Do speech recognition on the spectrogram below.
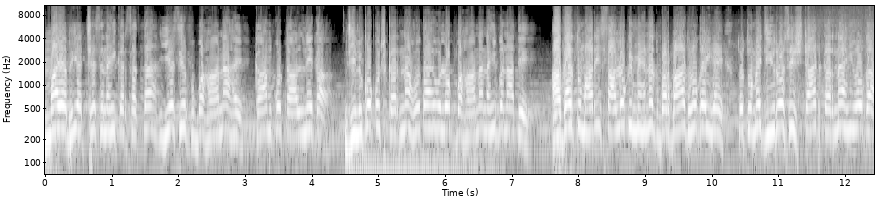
मैं अभी अच्छे से नहीं कर सकता, ये सिर्फ़ बहाना है काम को टालने का। जिनको कुछ करना होता है वो लोग बहाना नहीं बनाते। अगर तुम्हारी सालों की मेहनत बर्बाद हो गई है तो तुम्हें ज़ीरो से स्टार्ट करना ही होगा।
